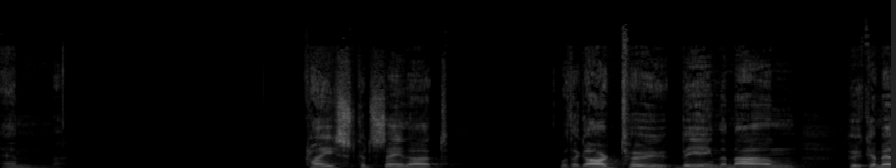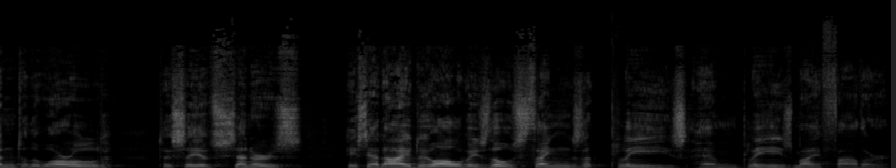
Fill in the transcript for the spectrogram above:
him. Christ could say that with regard to being the man who came into the world to save sinners. He said, I do always those things that please him, please my Father.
